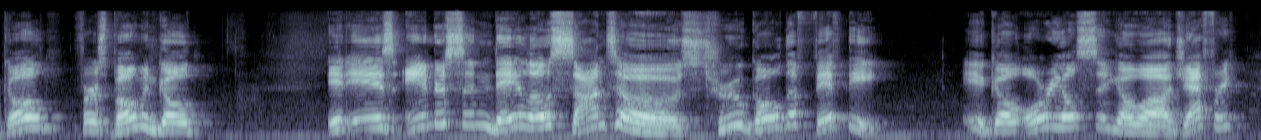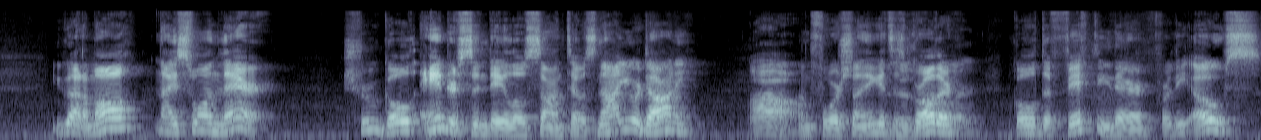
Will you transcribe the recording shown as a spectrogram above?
Gold. First Bowman gold. It is Anderson De Los Santos. True gold to 50. Here you go, Orioles. There you go, uh, Jeffrey. You got them all. Nice one there. True gold, Anderson De Los Santos. Not your Donnie. Oh. Unfortunately, I think it's his his brother. brother? Gold to 50 there for the Os.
